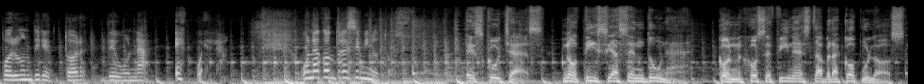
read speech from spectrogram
por un director de una escuela. Una con trece minutos. Escuchas Noticias en Duna con Josefina Stavrakopoulos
